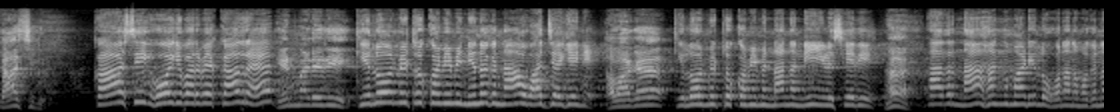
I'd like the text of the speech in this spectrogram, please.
ಕಾಸಿಗೆ. ಕಾಶಿಗೆ ಹೋಗಿ ಬರ್ಬೇಕಾದ್ರೆ ಏನ್ ಮಾಡಿದಿ? ಕಿಲೋಮೀಟರ್ ಕೊಮ್ಮೆ ನಿನಗ ನಾ ವಾಜ್ಯ ಆಗೇನಿ. ಅವಾಗ? ಕಿಲೋಮೀಟರ್ ಕೊಮ್ಮೆ ನಾನು ನೀ ಇಳಿಸೇದಿ. ಆದ್ರೆ ನಾ ಹಂಗ ಮಾಡಿಲ್ಲ ನನ್ನ ಮಗನ?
